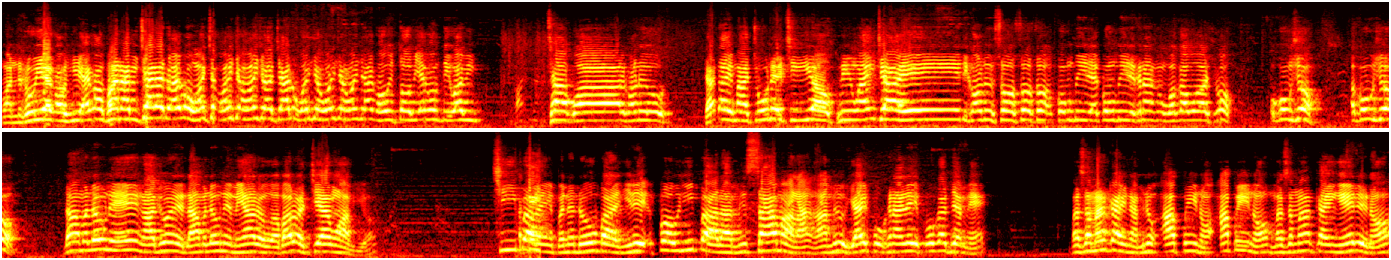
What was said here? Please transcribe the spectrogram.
ဟိုနှထိုးရက်ကောင်ရှိတယ်အကောင်ဖမ်းလာပြီးချလိုက်တော့အကောင်ဝိုင်းချဝိုင်းချဝိုင်းချချလို့ဝိုင်းချဝိုင်းချဝိုင်းချအကောင်တော်ပြီအကောင်တေသွားပြီချကွာဒီကောင်တို့ဓာတ်တိုင်မှာကျိုးနေချီရောက်ဖင်ဝိုင်းချဟေးဒီကောင်တို့ဆော့ဆော့ဆော့အကုန်သေးတယ်အကုန်သေးတယ်ခဏဝကဝကရှော့အကုန်ရှော့အကုန်ရှော့လာမလုံးနဲ့ငါပြောတယ်လာမလုံးနဲ့မရတော့ဘူးအဘတော့ကြမ်းသွားပြီရောချီးပါရင်ဘယ်နှတုံးပါရင်ညီလေးအပုံကြီးပါတာမင်းစားမလားငါမျိုးရိုက်ဖို့ခဏလေးပိုကတ်ပြတ်မယ်မဆမန်းကင်တာမင်းတို့အားပေးနော်အားပေးနော်မဆမန်းကင်ငဲတယ်နော်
